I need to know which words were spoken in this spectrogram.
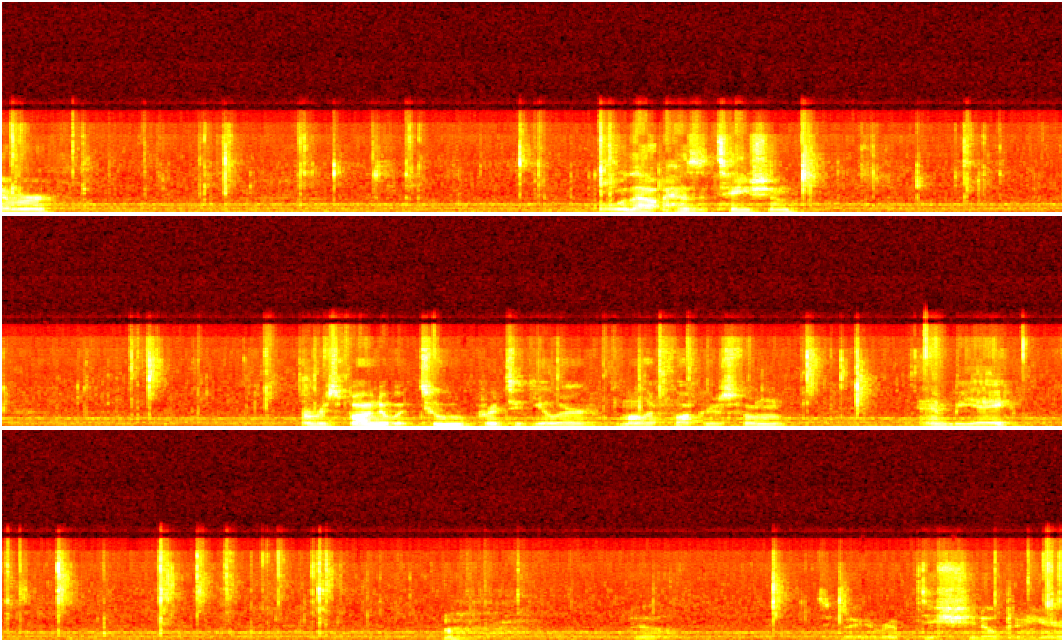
ever without hesitation. I responded with two particular motherfuckers from NBA. Oh, see if I can rip this shit open here.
